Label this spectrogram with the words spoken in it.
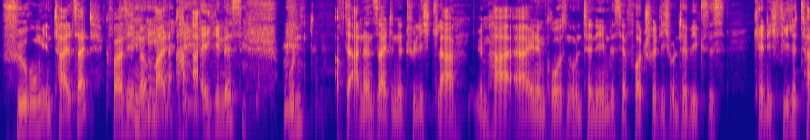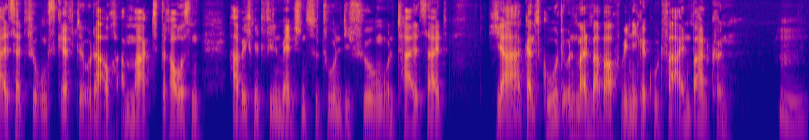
Führung in Teilzeit quasi, ne? mein eigenes. Und auf der anderen Seite natürlich klar, im HR, in einem großen Unternehmen, das ja fortschrittlich unterwegs ist, kenne ich viele Teilzeitführungskräfte oder auch am Markt draußen habe ich mit vielen Menschen zu tun, die Führung und Teilzeit ja ganz gut und manchmal aber auch weniger gut vereinbaren können. Hm.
